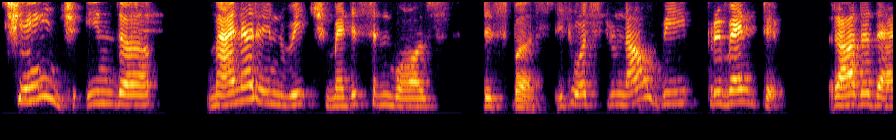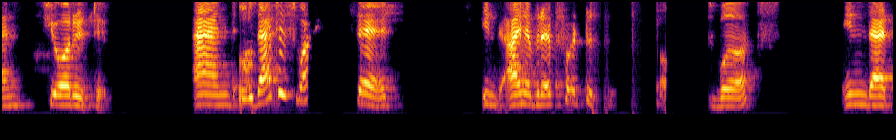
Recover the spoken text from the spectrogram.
change in the manner in which medicine was dispersed. It was to now be preventive rather than curative. And that is why he said, in, I have referred to his works in that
